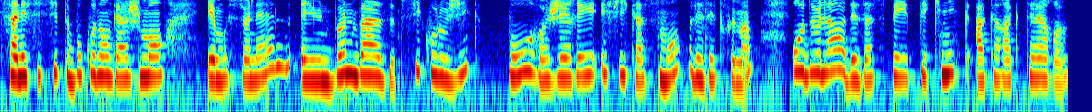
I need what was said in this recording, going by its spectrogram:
Ça nécessite beaucoup d'engagement émotionnel et une bonne base psychologique pour gérer efficacement les êtres humains. Au-delà des aspects techniques à caractère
